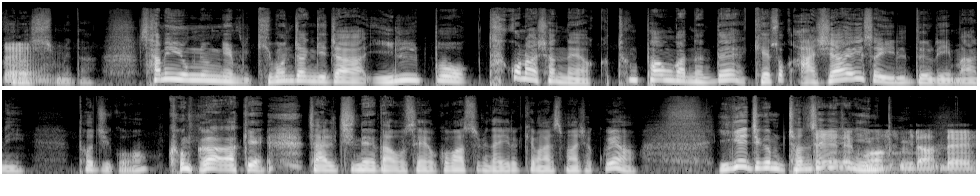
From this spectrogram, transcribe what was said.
네. 그렇습니다. 3266님, 김원장 기자 일복 타고나셨네요. 그 특파원 갔는데 계속 아시아에서 일들이 많이 터지고 건강하게 잘 지내다 오세요. 고맙습니다. 이렇게 말씀하셨고요. 이게 지금 전 네, 네, 세계적인 인- 고맙습니다. 네.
